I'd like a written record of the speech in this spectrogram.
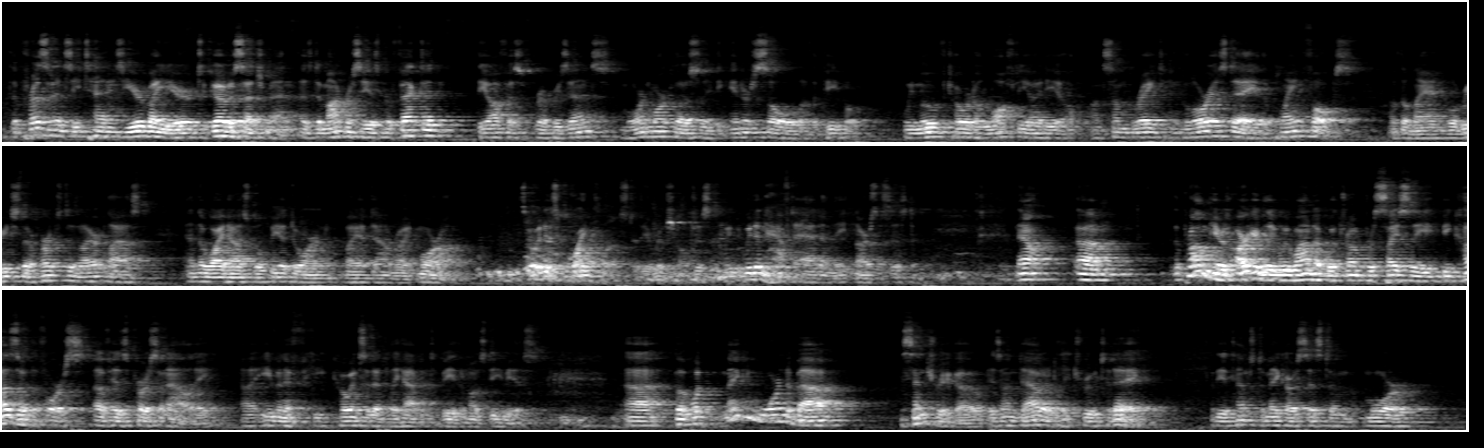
The presidency tends year by year to go to such men. As democracy is perfected, the office represents more and more closely the inner soul of the people. We move toward a lofty ideal. On some great and glorious day, the plain folks of the land will reach their heart's desire at last, and the White House will be adorned by a downright moron. So it is quite close to the original. Just we, we didn't have to add in the narcissistic. Now, um, the problem here is arguably we wound up with Trump precisely because of the force of his personality, uh, even if he coincidentally happened to be the most devious. Uh, but what Mencken warned about a century ago is undoubtedly true today. The attempts to make our system more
